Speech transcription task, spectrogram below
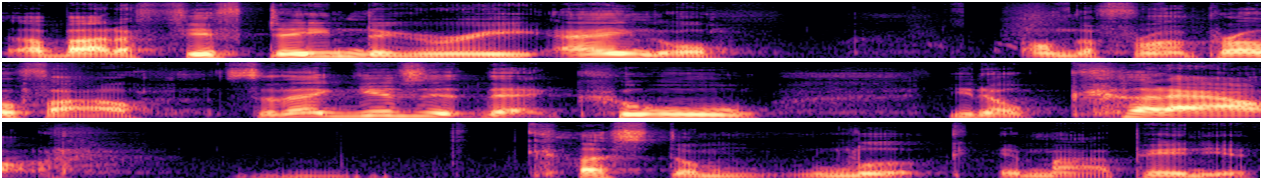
about a 15 degree angle on the front profile. So that gives it that cool, you know, cut out custom look in my opinion.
